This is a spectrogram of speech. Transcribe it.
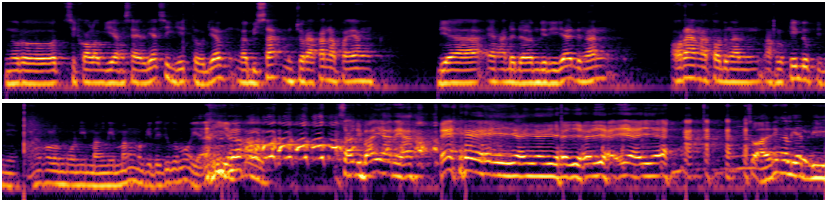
menurut psikologi yang saya lihat sih gitu. Dia nggak bisa mencurahkan apa yang dia yang ada dalam diri dia dengan orang atau dengan makhluk hidup ini. Karena kalau mau nimang-nimang mau kita juga mau ya. Iya. Asal dibayar ya. Hehehe, iya iya iya iya iya iya. iya. Soalnya ngelihat di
